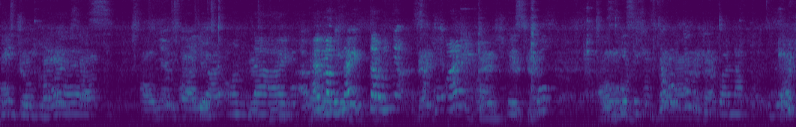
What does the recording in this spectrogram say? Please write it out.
Video. Tane are on live. Ay, mag-live taon niya sa kuan. Facebook. Sige, sige. Tara, tara, ikaw na po. Live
